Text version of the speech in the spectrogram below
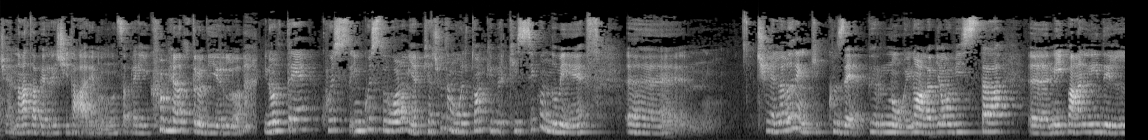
cioè nata per recitare, non, non saprei come altro dirlo. Inoltre questo, in questo ruolo mi è piaciuta molto anche perché secondo me eh, cioè, la Loren che cos'è per noi, no? L'abbiamo vista eh, nei panni del,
